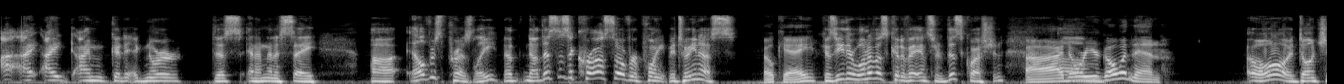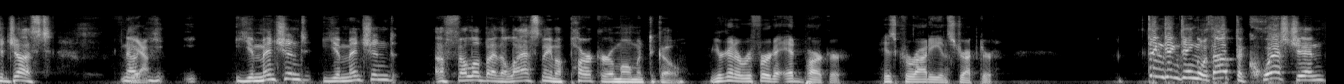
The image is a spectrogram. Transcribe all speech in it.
I, I, I'm going to ignore this and I'm going to say uh, Elvis Presley. Now, now, this is a crossover point between us Okay, because either one of us could have answered this question. I know where you're going then. Oh, don't you just? Now, Yeah. y- you mentioned you mentioned a fellow by the last name of Parker a moment ago. You're going to refer to Ed Parker, his karate instructor. Ding, ding, ding! Without the question,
